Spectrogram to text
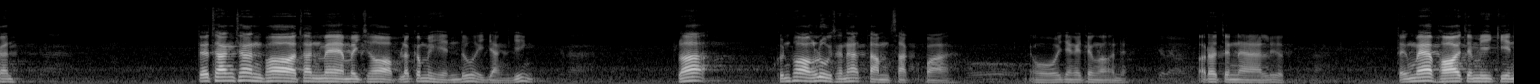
กัน แต่ทางท่านพ่อท่านแม่ไม่ชอบแล้วก็ไม่เห็นด้วยอย่างยิ่ง เพราะคุณพ่อของลูกฐานะต่ำสักกว่า โอ้ยังไงเจ้าเงาะเนี่ยเราจะนาเลือก ถึงแม้พอจะมีกิน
